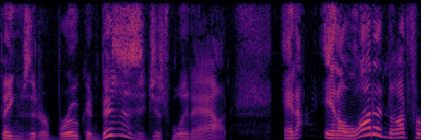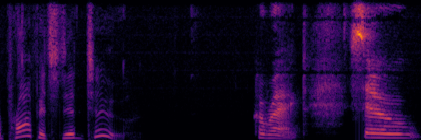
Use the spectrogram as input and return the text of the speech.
things that are broken. Businesses just went out, and and a lot of not for profits did too. Correct. So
